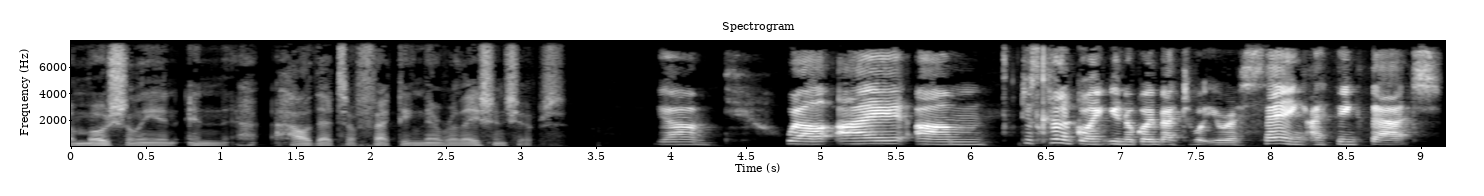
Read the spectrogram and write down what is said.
emotionally and, and how that's affecting their relationships? Yeah. Well, I um, just kind of going, you know, going back to what you were saying, I think that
